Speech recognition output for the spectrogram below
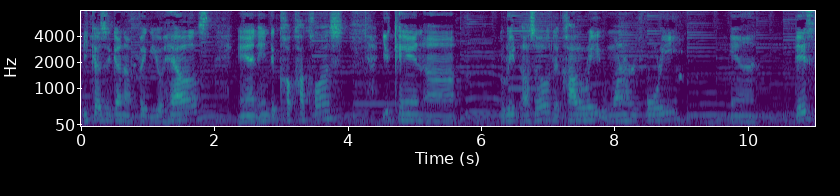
Because it's gonna affect your health. And in the coca-cola you can uh, read also the calorie 140 and this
